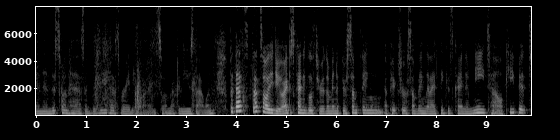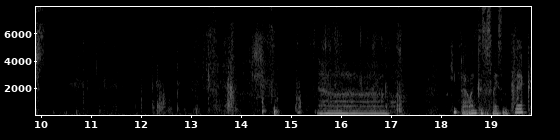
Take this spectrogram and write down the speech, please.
And then this one has, I believe, has writing on it, so I'm not going to use that one. But that's that's all you do. I just kind of go through them, and if there's something, a picture of something that I think is kind of neat, I'll keep it. Um, keep that one because it's nice and thick.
